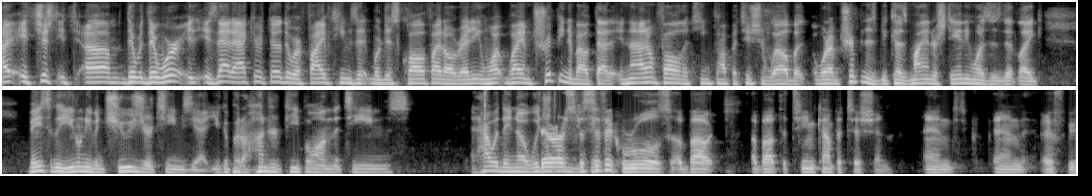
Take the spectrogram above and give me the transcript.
I, it's just it's um there were there were is, is that accurate though? There were five teams that were disqualified already, and what why I'm tripping about that, and I don't follow the team competition well, but what I'm tripping is because my understanding was is that like basically you don't even choose your teams yet. You could put hundred people on the teams, and how would they know which? there are specific rules about about the team competition and and if we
